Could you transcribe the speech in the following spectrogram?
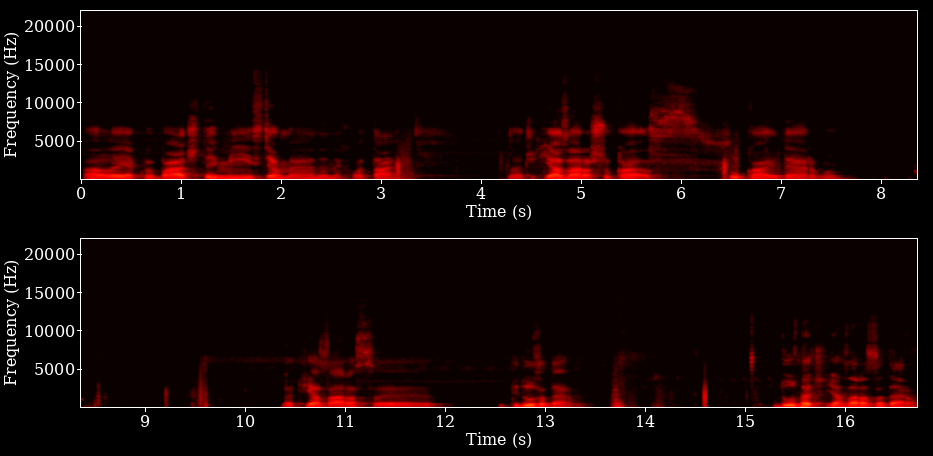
Але, як ви бачите, місця в мене не вистачає. Значить, я зараз шукаю, шукаю дерево. Значить, я зараз е, піду за деревом. Йду, значить, я зараз за деревом.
